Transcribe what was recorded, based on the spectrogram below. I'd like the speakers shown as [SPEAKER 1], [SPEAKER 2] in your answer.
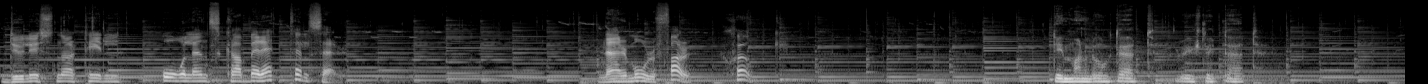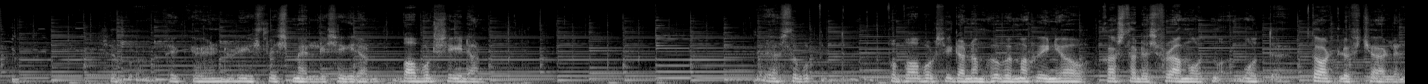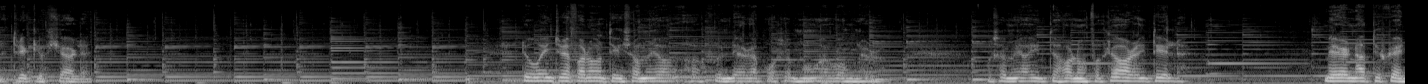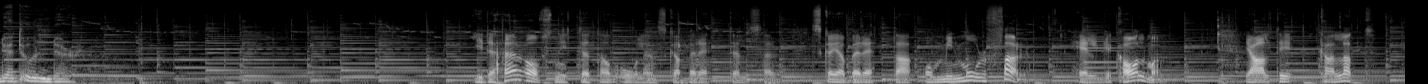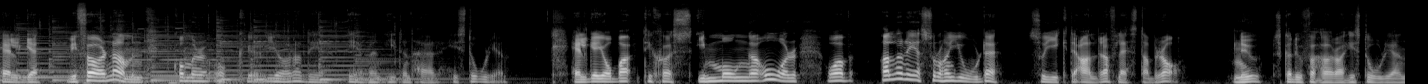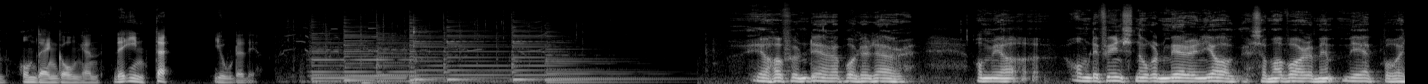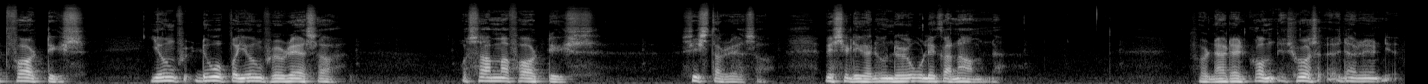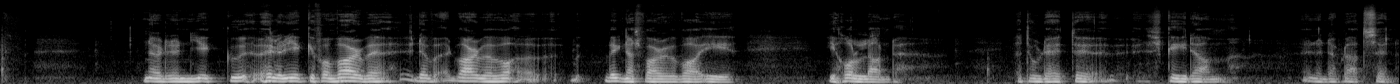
[SPEAKER 1] Du lyssnar till Åländska berättelser. När morfar sjönk.
[SPEAKER 2] Dimman låg tät, rysligt tät. Så fick jag en ryslig smäll i sidan, babordssidan. Jag stod på babordssidan om huvudmaskinen och kastades framåt mot startluftkärlen, tryckluftkärlen. Då inträffar någonting som jag har funderat på så många gånger och som jag inte har någon förklaring till. Mer än att det skedde ett under.
[SPEAKER 1] I det här avsnittet av Åländska berättelser ska jag berätta om min morfar, Helge Karlman. Jag har alltid kallat Helge vid förnamn, kommer att göra det även i den här historien. Helge jobbade till sjöss i många år och av alla resor han gjorde så gick de allra flesta bra. Nu ska du få höra historien om den gången det inte gjorde det.
[SPEAKER 2] Jag har funderat på det där om, jag, om det finns någon mer än jag som har varit med på ett fartygs dop och jungfruresa och samma fartygs sista resa. Visserligen under olika namn. För när den kom, när den, när den gick, eller gick ifrån varvet, det varvet var, byggnadsvarvet var i, i Holland. Jag tror det hette Skidam, den där platsen.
